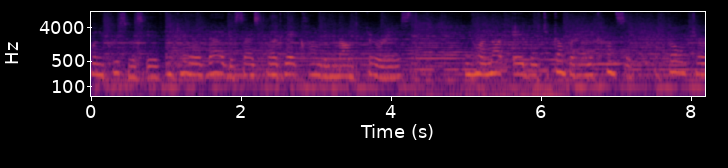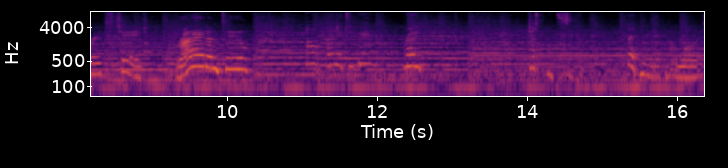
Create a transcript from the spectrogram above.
on a Christmas Eve and carry a bag the size like they're climbing Mount Everest, and who are not able to comprehend the concept of voluntary exchange right until Oh, I need to pay. Right. just one second. Let me get my wallet.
